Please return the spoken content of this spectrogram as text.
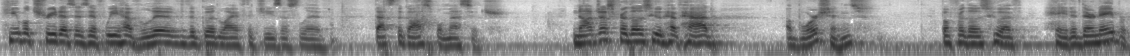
He will treat us as if we have lived the good life that Jesus lived. That's the gospel message. Not just for those who have had abortions, but for those who have hated their neighbor,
